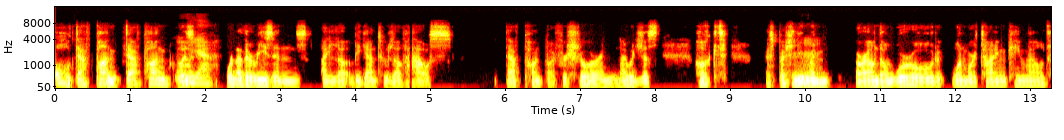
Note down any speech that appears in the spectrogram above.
Oh, Daft Punk. Daft Punk Oh was yeah. one of the reasons I lo began to love house. Daft Punk, but for sure. And I would just hooked, especially hmm when Around the World One More Time came out.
